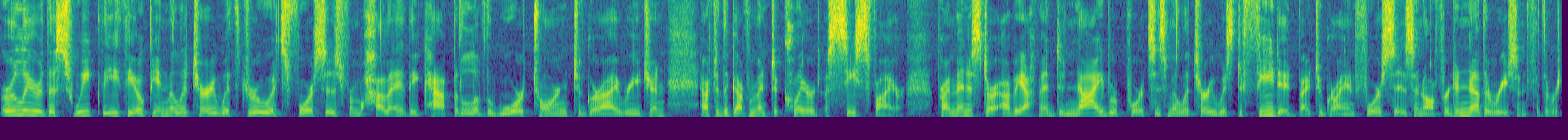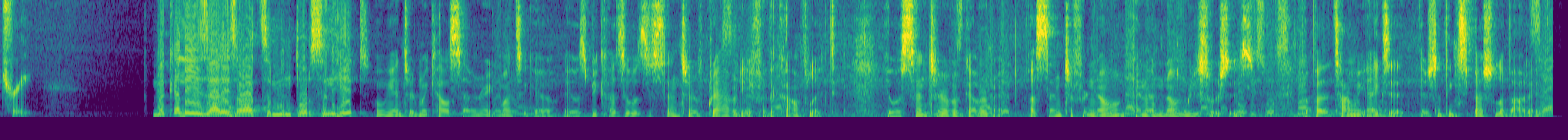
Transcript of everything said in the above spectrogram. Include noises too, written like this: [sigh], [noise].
Earlier this week, the Ethiopian military withdrew its forces from Mekelle, the capital of the war-torn Tigray region, after the government declared a ceasefire. Prime Minister Abiy Ahmed denied reports his military was defeated by Tigrayan forces and offered another reason for the retreat. When we entered Mekelle seven or eight months ago, it was because it was the center of gravity for the conflict. It was center of a government, a center for known and unknown resources. But by the time we exit, there's nothing special about it.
